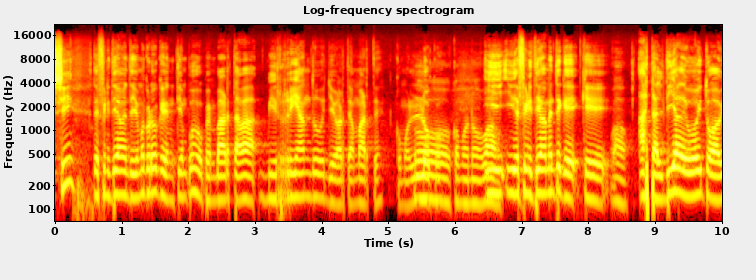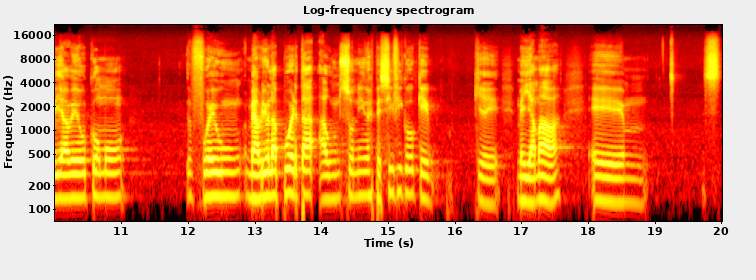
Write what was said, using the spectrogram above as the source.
sí, definitivamente. Yo me acuerdo que en tiempos de Open Bar estaba birreando llevarte a Marte, como loco. Oh, como no, wow. Y, y definitivamente que, que wow. hasta el día de hoy todavía veo cómo fue un, me abrió la puerta a un sonido específico que, que me llamaba. Eh, s-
